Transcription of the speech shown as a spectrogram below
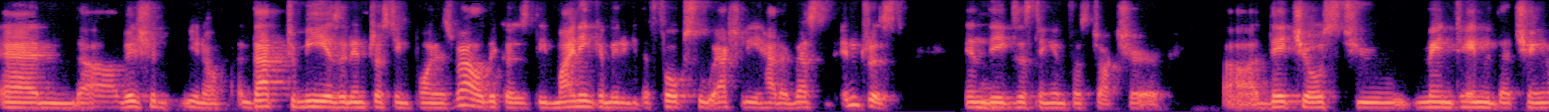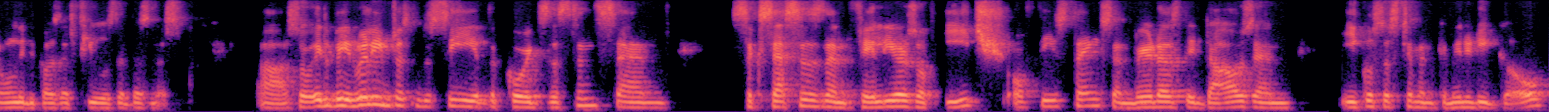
and uh, we should you know and that to me is an interesting point as well because the mining community the folks who actually had a vested interest in the existing infrastructure uh, they chose to maintain with that chain only because it fuels the business uh, so it'll be really interesting to see if the coexistence and successes and failures of each of these things and where does the DAOs and ecosystem and community go.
